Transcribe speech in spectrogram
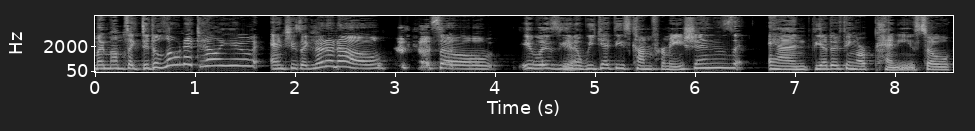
"My mom's like, did Ilona tell you?" And she's like, "No, no, no." so it was, you yeah. know, we get these confirmations and the other thing are pennies. So,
